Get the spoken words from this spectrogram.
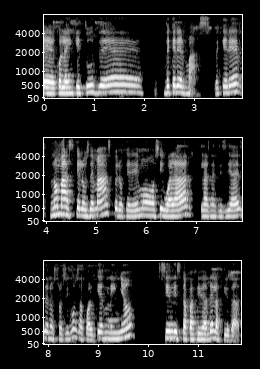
eh, con la inquietud de, querer más, de querer no más que los demás, pero queremos igualar las necesidades de nuestros hijos a cualquier niño sin discapacidad de la ciudad.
